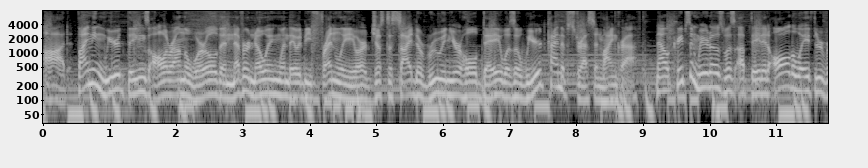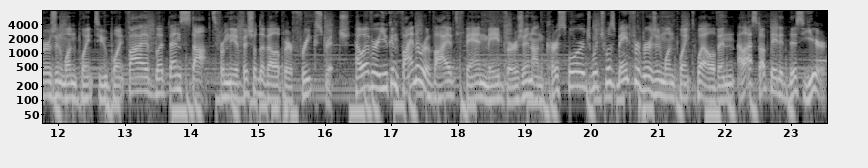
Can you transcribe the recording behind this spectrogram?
odd. Finding weird things all around the world and never knowing when they would be friendly or just decide to ruin your whole day was a weird kind of stress in Minecraft. Now, Creeps and Weirdos was updated all the way through version 1.2.5, but then stopped from the official developer Freakstritch. However, you can find a revived fan-made version on CurseForge, which was made for version 1.12 and I last updated this year.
